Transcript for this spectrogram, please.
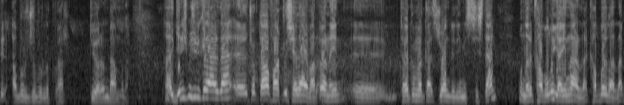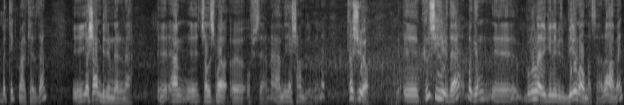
bir abur cuburluk var diyorum ben buna. Ha, gelişmiş ülkelerde e, çok daha farklı şeyler var. Örneğin e, telekomünikasyon dediğimiz sistem bunları kablolu yayınlarla, kablolarla ve tek merkezden e, yaşam birimlerine hem e, çalışma e, ofislerine hem de yaşam birimlerine taşıyor. E, Kırşehir'de bakın e, bununla ilgili bir birim olmasına rağmen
